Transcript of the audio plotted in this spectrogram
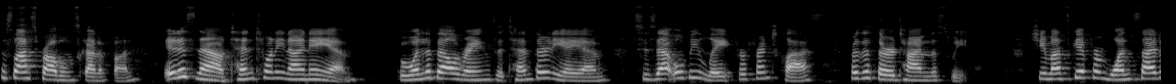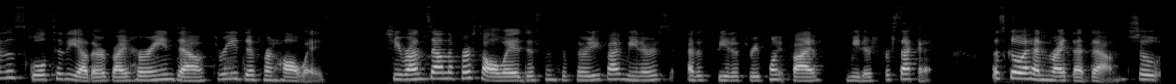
This last problem is kind of fun. It is now 10:29 a.m., but when the bell rings at 10:30 a.m., Suzette will be late for French class for the third time this week. She must get from one side of the school to the other by hurrying down three different hallways. She runs down the first hallway a distance of 35 meters at a speed of 3.5 meters per second. Let's go ahead and write that down. So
